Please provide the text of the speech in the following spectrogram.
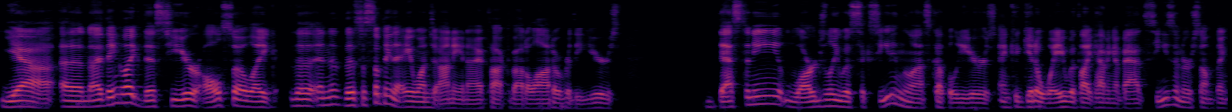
Yeah, and I think like this year also like the and this is something that A1 Johnny and I have talked about a lot over the years Destiny largely was succeeding the last couple of years and could get away with like having a bad season or something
